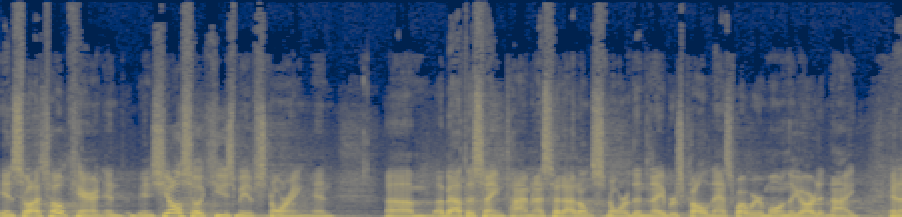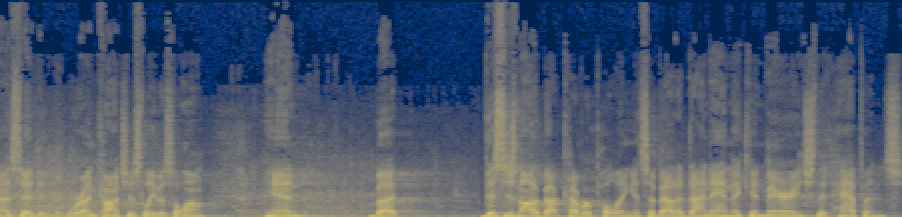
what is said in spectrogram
and so I told Karen, and, and she also accused me of snoring. And um, about the same time, and I said, I don't snore. Then the neighbors called and asked why we were mowing the yard at night. And I said, We're unconscious, leave us alone. And, but this is not about cover pulling, it's about a dynamic in marriage that happens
